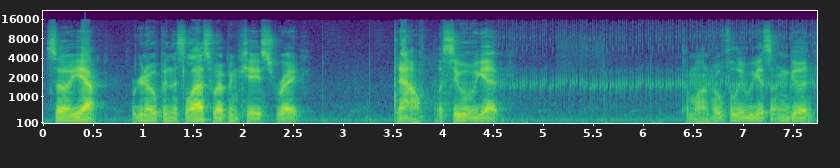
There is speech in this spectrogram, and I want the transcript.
so yeah, we're going to open this last weapon case right now. Let's see what we get. Come on, hopefully we get something good.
